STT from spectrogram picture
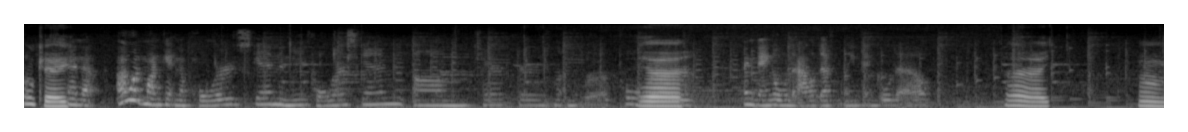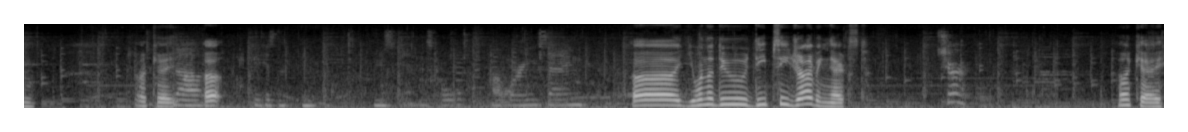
Okay. and uh, I wouldn't mind getting a polar skin, the new polar skin. Um, characters, let me look. Polar. Yeah. And Dangle Dow, definitely Dangle Dow. Alright. Hmm. Okay. No. Uh, Because the new skin is cool. Uh, what were you saying? uh, you wanna do deep sea driving next? Sure. Okay.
